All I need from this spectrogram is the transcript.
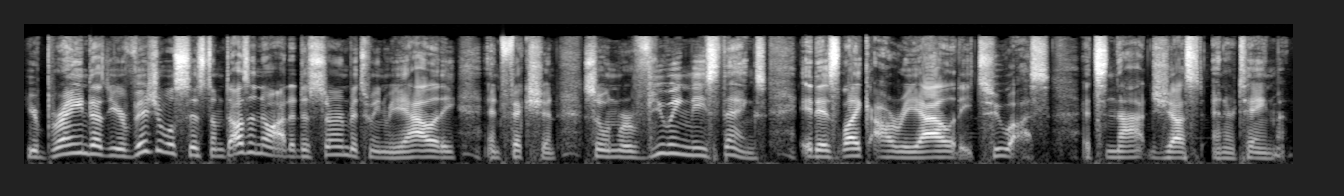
Your brain does, your visual system doesn't know how to discern between reality and fiction. So when we're viewing these things, it is like our reality to us. It's not just entertainment.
